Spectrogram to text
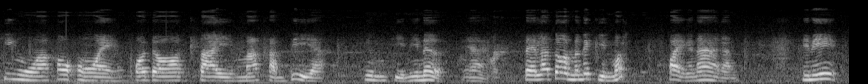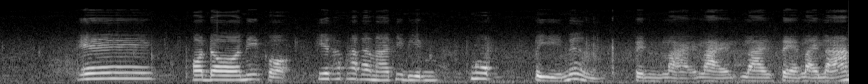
ขี้งัวเข้าอ้อย พอดอใส่มักขำตี้อะคือมันกินนี่เนอะเนี่ยแต่ละต้นมันได้กินมดไฟกันหน้ากัน ทีนี้ เอพอดอนี่ก็ที่ถ้าพัฒนาที่ดินงบปีหนึ่งเป็นหลายหลายหลายแสนหลายล้าน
